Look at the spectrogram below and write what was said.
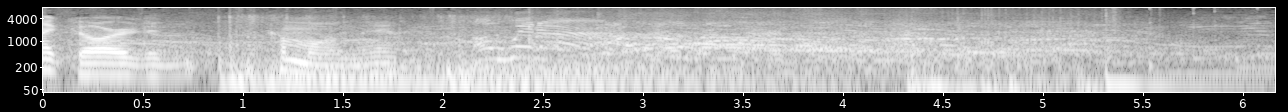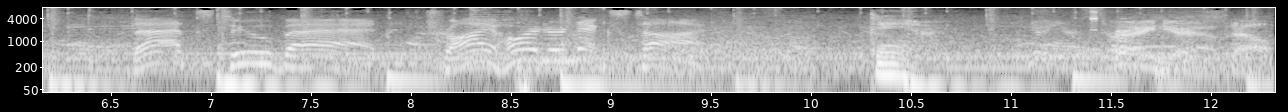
That guard, did- come on, man. A winner! That's too bad. Try harder next time. Damn. Train yourself.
